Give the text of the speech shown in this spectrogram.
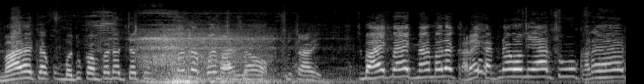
મારે ત્યાં બધું કમ્પ્લીટ જ છે તું મતલબ ભાઈ મારી જાઓ. શું ચાલે બાઈક બાઈક ના મળે ઘરે હેડ ને યાર તું ઘરે હજાર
